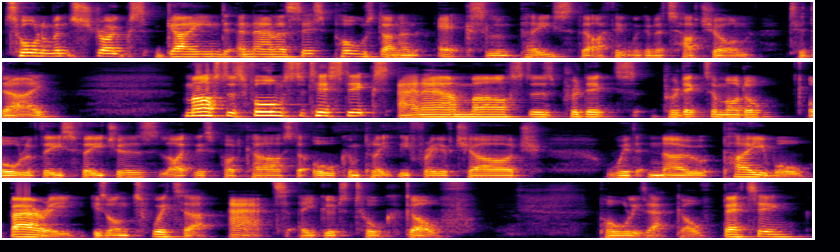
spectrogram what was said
Tournament strokes gained analysis. Paul's done an excellent piece that I think we're going to touch on today. Masters form statistics and our Masters predicts predictor model. All of these features, like this podcast, are all completely free of charge with no paywall. Barry is on Twitter at a good talk golf. Paul is at golf betting.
